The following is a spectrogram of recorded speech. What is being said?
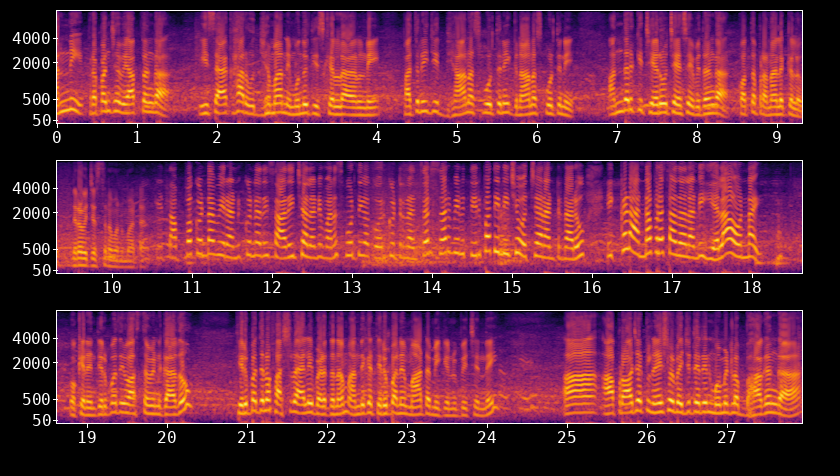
అన్ని ప్రపంచవ్యాప్తంగా ఈ శాఖాహార ఉద్యమాన్ని ముందుకు తీసుకెళ్ళాలని పత్రిజీ ధ్యాన స్ఫూర్తిని జ్ఞాన స్ఫూర్తిని అందరికీ చేరువ చేసే విధంగా కొత్త ప్రణాళికలు నిర్వచిస్తున్నాం అనమాట తప్పకుండా మీరు అనుకున్నది సాధించాలని మనస్ఫూర్తిగా కోరుకుంటున్నాను సార్. సార్ మీరు తిరుపతి నుంచి వచ్చారంటున్నారు. ఇక్కడ అన్నప్రసాదాలన్నీ ఎలా ఉన్నాయి? ఓకే నేను తిరుపతి వాస్తవిని కాదు. తిరుపతిలో ఫస్ట్ ర్యాలీ పెడుతున్నాం. అందుకే తిరుపతి అనే మాట మీకు వినిపించింది. ఆ, ఆ ప్రాజెక్ట్ నేషనల్ వెజిటేరియన్ మూమెంట్లో భాగంగా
